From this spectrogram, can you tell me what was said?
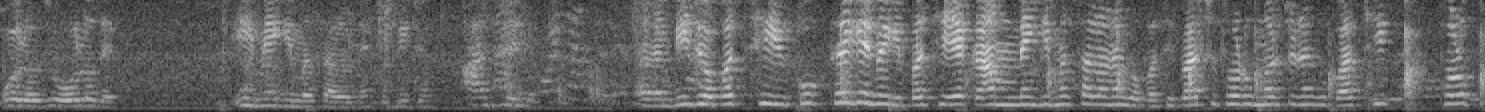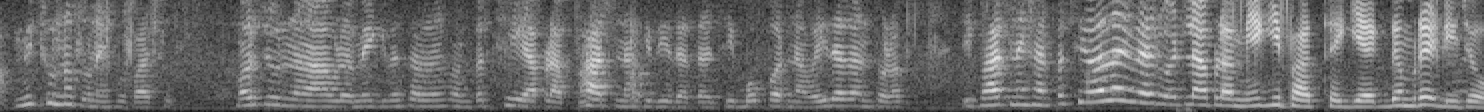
ઓલો જો ઓલો દે. એ મેગી મસાલો નાખ્યો બીજો. અને બીજો પછી કૂક થઈ ગઈ મેગી પછી એક આમ મેગી મસાલો નાખ્યો પછી પાછું થોડું મરચું નાખ્યું પાછી થોડુંક મીઠું નહોતું નાખ્યું પાછું. મરચું ના આપણે મેગી મસાલો નાખ્યો પછી આપણા ભાત નાખી દીધા હતા જે બપોરના વૈધા હતા ને થોડાક. એ ભાત નાખ્યા પછી હલાવી વાળું એટલે આપણા મેગી ભાત થઈ ગયા એકદમ રેડી જો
